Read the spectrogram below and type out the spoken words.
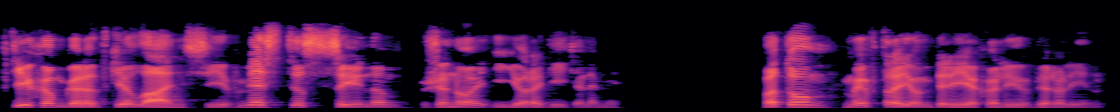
в тихом городке Ланси вместе с сыном, женой и ее родителями. Потом мы втроем переехали в Берлин.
